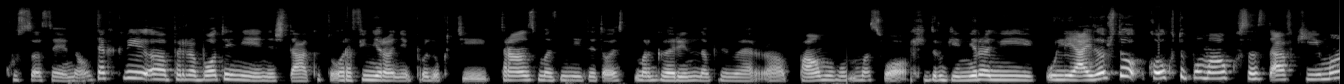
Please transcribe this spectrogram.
вкуса се едно. Всякакви а, преработени неща, като рафинирани продукти, трансмазнините, т.е. маргарин, например, а, палмово масло, хидрогениран рафинирани олия. Изобщо, колкото по-малко съставки има,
